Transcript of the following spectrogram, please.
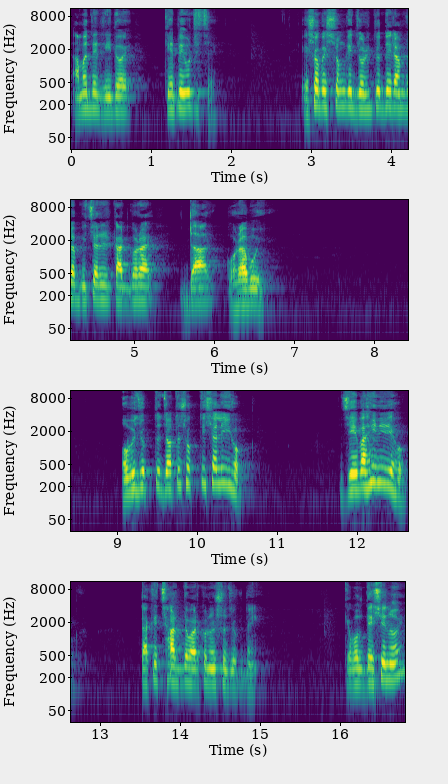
আমাদের হৃদয় কেঁপে উঠেছে। এসবের সঙ্গে জড়িতদের আমরা বিচারের কাঠগড়ায় দাঁড় করাবই। অভিযুক্ত যত শক্তিশালীই হোক, যে বাহিনীরই হোক, তাকে ছাড় দেওয়ার কোনো সুযোগ নেই। কেবল দেশে নয়,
